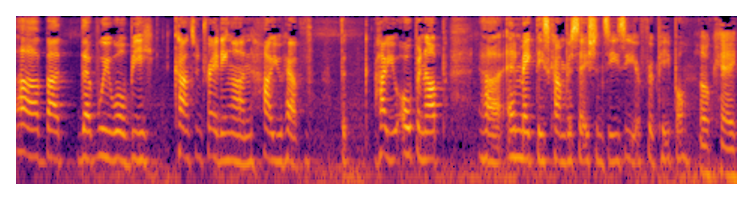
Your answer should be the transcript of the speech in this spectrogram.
uh, but that we will be concentrating on how you have the how you open up uh, and make these conversations easier for people. Okay.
